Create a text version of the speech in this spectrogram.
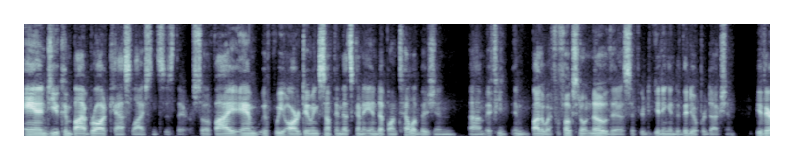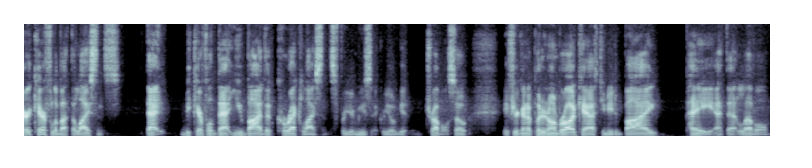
and you can buy broadcast licenses there. So if I am if we are doing something that's going to end up on television, um, if you and by the way, for folks who don't know this, if you're getting into video production, be very careful about the license. That be careful that you buy the correct license for your music, or you'll get in trouble. So if you're going to put it on broadcast, you need to buy pay at that level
